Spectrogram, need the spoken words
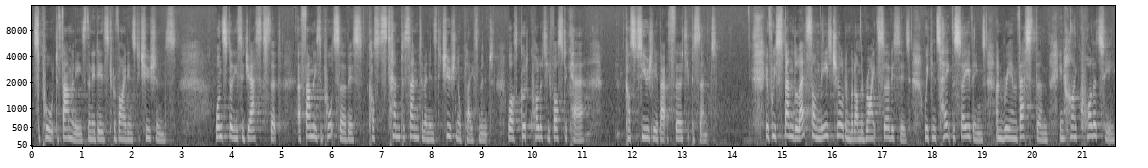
support to families than it is to provide institutions. One study suggests that a family support service costs 10% of an institutional placement, whilst good quality foster care costs usually about 30%. If we spend less on these children but on the right services, we can take the savings and reinvest them in high quality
